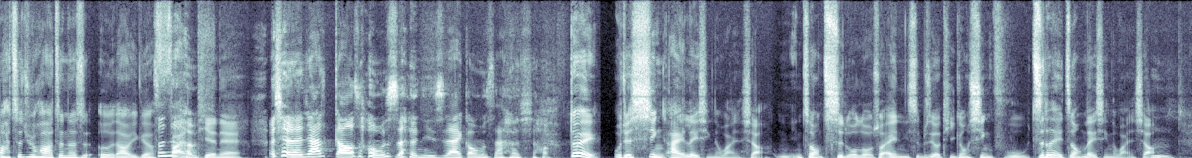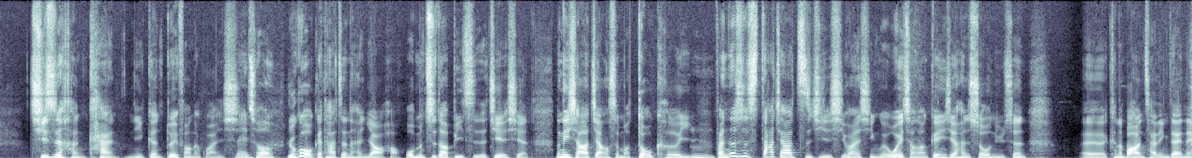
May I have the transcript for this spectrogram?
哇，这句话真的是恶到一个翻天哎、欸！而且人家高中生，你是在公三小？对，我觉得性爱类型的玩笑，你你这种赤裸裸说，哎、欸，你是不是有提供性服务之类这种类型的玩笑，嗯，其实很看你跟对方的关系。没错，如果我跟他真的很要好，我们知道彼此的界限，那你想要讲什么都可以，嗯，反正是大家自己喜欢的行为。我也常常跟一些很熟女生，呃，可能包含彩铃在内，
